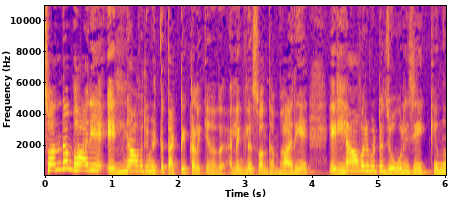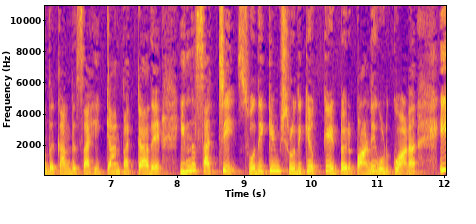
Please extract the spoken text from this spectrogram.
സ്വന്തം ഭാര്യയെ എല്ലാവരും ഇട്ട് തട്ടിക്കളിക്കുന്നത്. അല്ലെങ്കിൽ സ്വന്തം ഭാര്യയെ എല്ലാവരും ഇട്ട് ജോലി ചെയ്യിക്കുന്നത് കണ്ട് സഹിക്കാൻ പറ്റാതെ ഇന്ന് സച്ചി ശ്രുതിക്കും ശ്രുതിക്കും ഒക്കെ ഇട്ടൊരു പണി കൊടുക്കുവാണ്. ഈ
